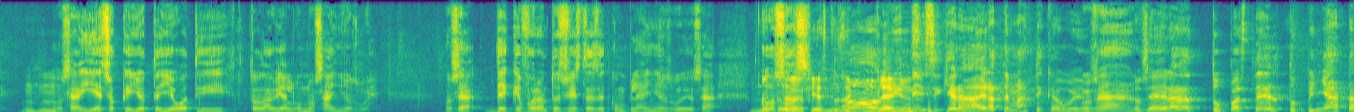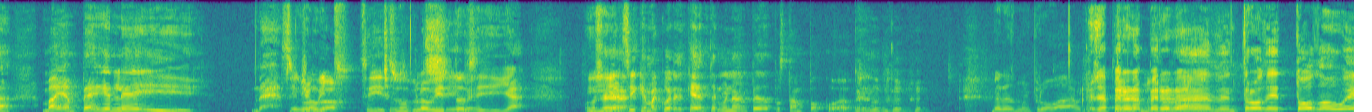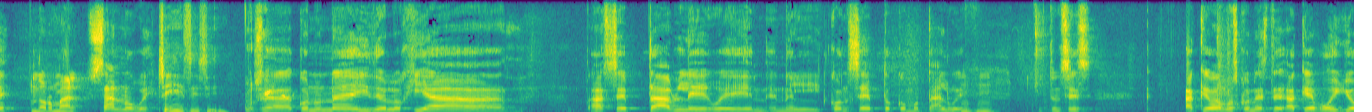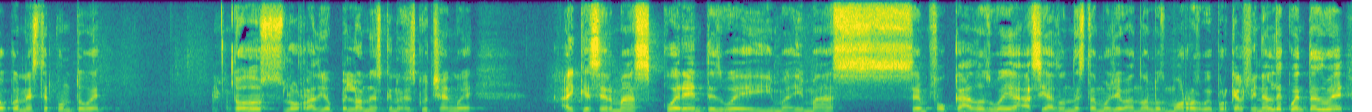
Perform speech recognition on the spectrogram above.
O sea, y eso que yo te llevo a ti todavía algunos años, güey. O sea, ¿de qué fueron tus fiestas de cumpleaños, güey? O sea, No cosas... tuve fiestas de No, cumpleaños. Ni, ni siquiera era temática, güey. O sea- o sea, era tu pastel, tu piñata, vayan, péguenle y. Nah, chingó. globitos. Sí, sus globitos Sí, y ya. O y sea- así que me acuerdo que hayan terminado en peda, pues tampoco, ¿ah? es muy probable. O sea, pero, era, pero era dentro de todo, güey, Normal. sano, güey. Sí, sí, sí. O sea, con una ideología aceptable, güey, en, en el concepto como tal, güey. Entonces, ¿a qué vamos con este? ¿A qué voy yo con este punto, güey? Todos los radiopelones que nos escuchan, güey, hay que ser más coherentes, güey, y, y más enfocados, güey, hacia dónde estamos llevando a los morros, güey. Porque al final de cuentas, güey,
